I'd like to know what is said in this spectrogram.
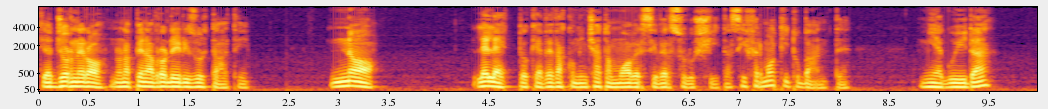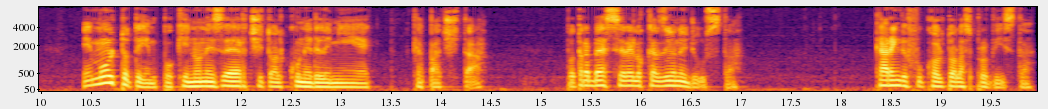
Ti aggiornerò non appena avrò dei risultati. No. L'eletto, che aveva cominciato a muoversi verso l'uscita, si fermò titubante. Mia guida? È molto tempo che non esercito alcune delle mie capacità. Potrebbe essere l'occasione giusta. Karing fu colto alla sprovvista.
